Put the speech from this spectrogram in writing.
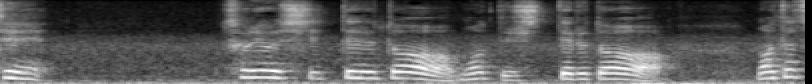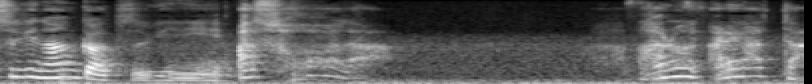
でそれを知ってるともって知ってるとまた次なんか次にあそうだ。あのあれがあった。っ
